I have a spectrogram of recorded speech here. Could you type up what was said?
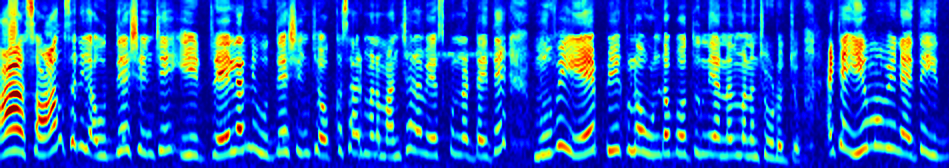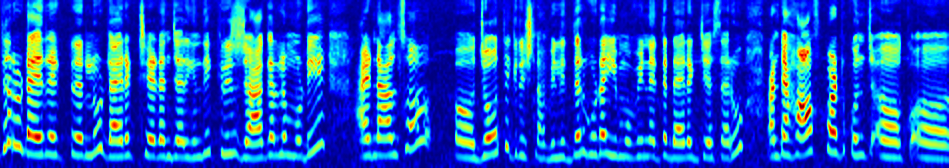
ఆ- సాంగ్స్ని ఉద్దేశించి ఈ ట్రైలర్ని ఉద్దేశించి ఒక్కసారి మనం అంచనా వేసుకున్నట్టయితే మూవీ ఏ పీక్లో ఉండబోతుంది అన్నది మనం చూడొచ్చు. అయితే ఈ మూవీని అయితే ఇద్దరు డైరెక్టర్లు డైరెక్ట్ చేయడం జరిగింది. Krish Jagarlamudi and also Jyothi Krishna. వీళ్ళిద్దరు కూడా ఈ మూవీని అయితే డైరెక్ట్ చేశారు. అంటే హాఫ్ పార్ట్ కొంచెం ఆ,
